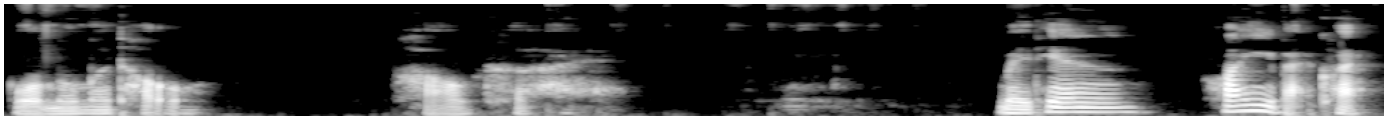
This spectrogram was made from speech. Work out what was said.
我摸摸头，好可爱。每天花一百块，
